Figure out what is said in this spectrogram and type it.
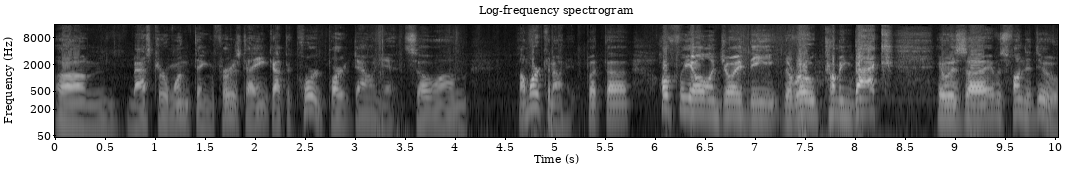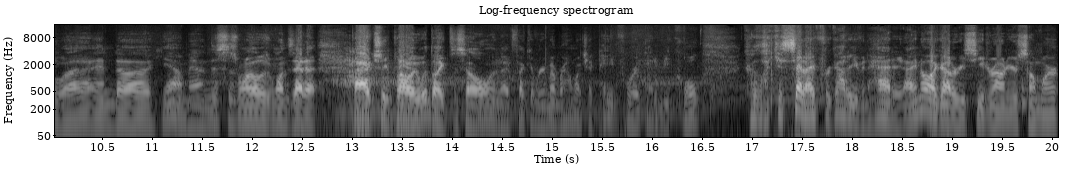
um, master one thing first. I ain't got the chord part down yet, so um, I'm working on it. But uh, hopefully, y'all enjoyed the the Rogue coming back it was uh, it was fun to do, uh, and uh, yeah, man, this is one of those ones that uh, I actually probably would like to sell, and if I can remember how much I paid for it, that'd be cool. Because like I said, I forgot I even had it. I know I got a receipt around here somewhere.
